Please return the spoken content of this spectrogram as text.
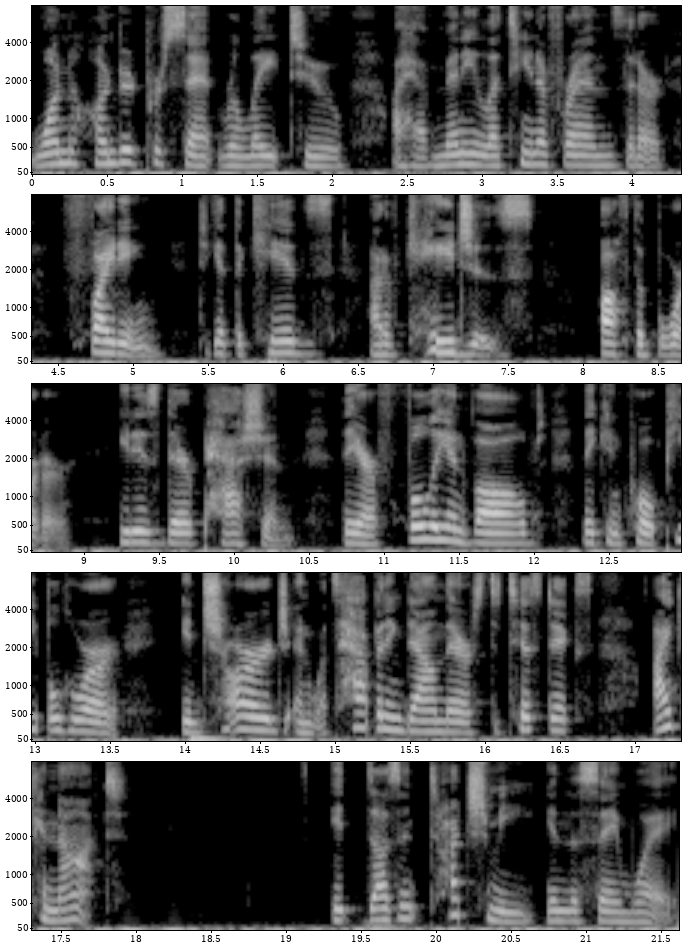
100% relate to, I have many Latina friends that are fighting to get the kids out of cages off the border. It is their passion. They are fully involved. They can quote people who are in charge and what's happening down there, statistics. I cannot. It doesn't touch me in the same way.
